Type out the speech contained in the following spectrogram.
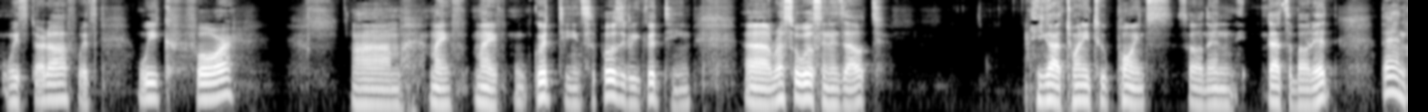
we start off with week four um, my my good team, supposedly good team, uh, Russell Wilson is out. He got 22 points, so then that's about it. Then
